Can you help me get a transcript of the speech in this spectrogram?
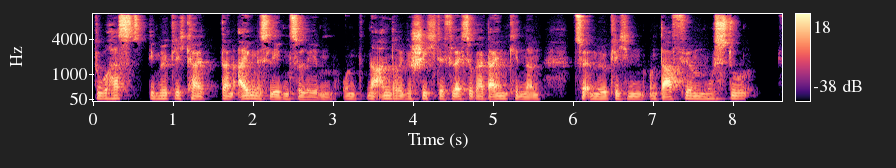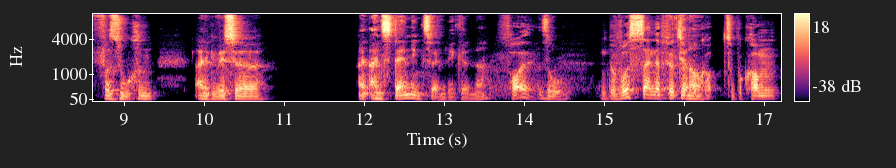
du hast die Möglichkeit, dein eigenes Leben zu leben und eine andere Geschichte, vielleicht sogar deinen Kindern zu ermöglichen. Und dafür musst du versuchen, eine gewisse, ein, ein Standing zu entwickeln. Ne? Voll. So. Ein Bewusstsein dafür genau. zu, beko zu bekommen,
